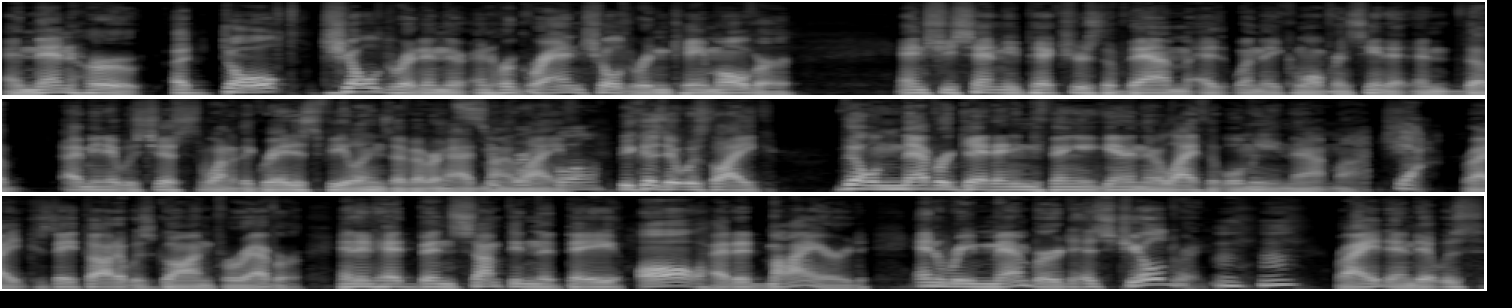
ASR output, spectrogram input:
and then her adult children and their and her grandchildren came over, and she sent me pictures of them as, when they come over and seen it, and the I mean, it was just one of the greatest feelings I've ever had in my life cool. because it was like they'll never get anything again in their life that will mean that much. Yeah. Right? Because they thought it was gone forever. And it had been something that they all had admired and remembered as children. Mm-hmm. Right? And it was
